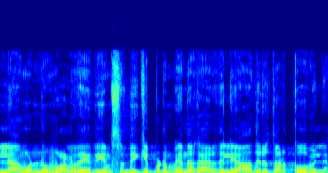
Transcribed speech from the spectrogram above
എല്ലാം കൊണ്ടും വളരെയധികം ശ്രദ്ധിക്കപ്പെടും എന്ന കാര്യത്തിൽ യാതൊരു തർക്കവുമില്ല.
